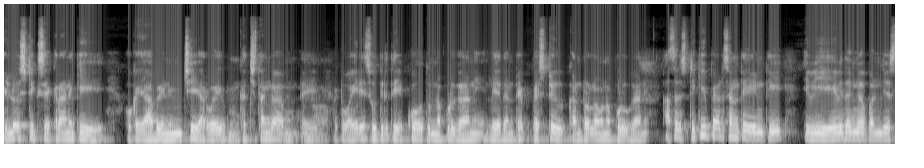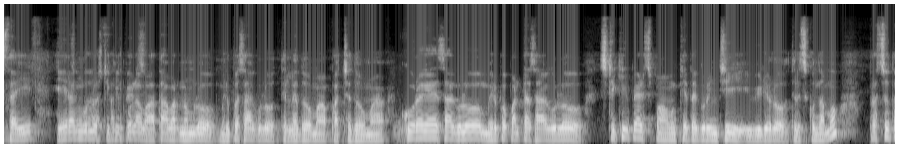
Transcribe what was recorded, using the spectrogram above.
ఎల్లో స్టిక్స్ ఎకరానికి ఒక యాభై నుంచి అరవై ఖచ్చితంగా వైరస్ ఉధృతి ఎక్కువ అవుతున్నప్పుడు కానీ లేదంటే పెస్ట్ కంట్రోల్ అవునప్పుడు కానీ అసలు స్టిక్కీ ప్యాడ్స్ అంటే ఏంటి? ఇవి ఏ విధంగా పనిచేస్తాయి? ఏ రంగుల్లో స్టిక్కీ కూల వాతావరణంలో మిరప సాగులో తెల్లదోమ పచ్చదోమ కూరగాయ సాగులో మిరప పంట సాగులో స్టిక్కీ ప్యాడ్స్ ప్రాముఖ్యత గురించి ఈ వీడియోలో తెలుసుకుందాము. ప్రస్తుత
